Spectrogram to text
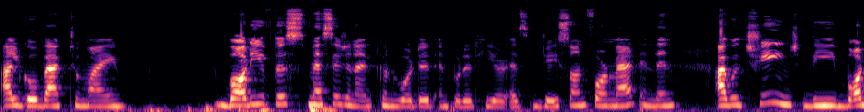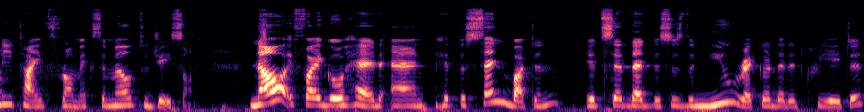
I'll go back to my body of this message and I'll convert it and put it here as JSON format and then I will change the body type from XML to JSON. Now if I go ahead and hit the send button, it said that this is the new record that it created.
